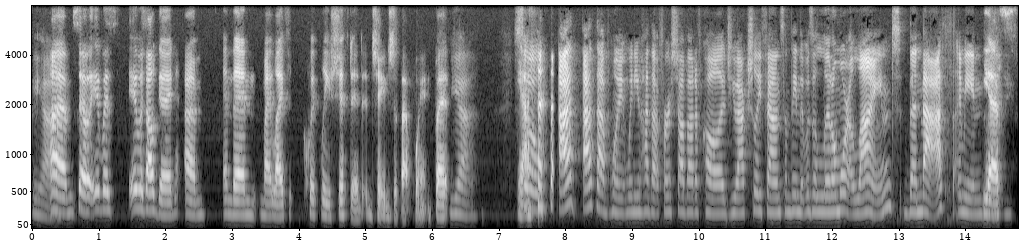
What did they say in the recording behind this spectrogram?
yeah. Um, so it was, it was all good. Um, and then my life quickly shifted and changed at that point. But yeah. Yeah. So at, at that point, when you had that first job out of college, you actually found something that was a little more aligned than math. I mean, yes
